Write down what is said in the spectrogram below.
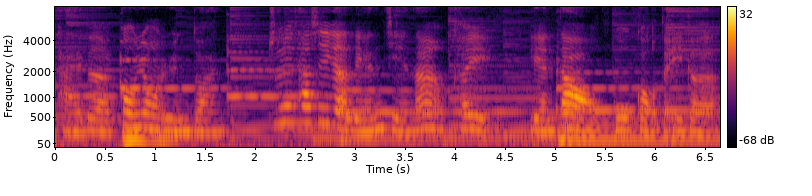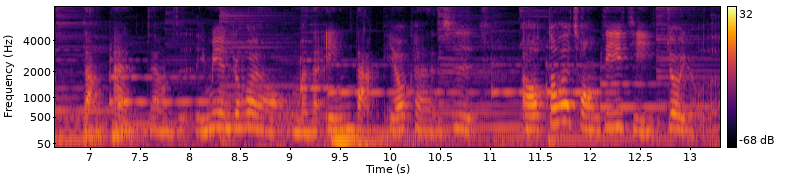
台的共用云端，就是它是一个连接，那可以连到 Google 的一个档案这样子，里面就会有我们的音档，也有可能是哦，都会从第一集就有了，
